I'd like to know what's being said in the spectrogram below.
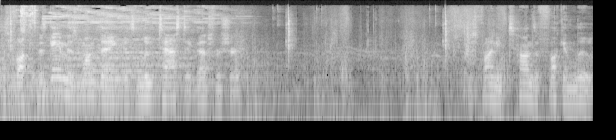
This, fuck, this game is one thing, it's loot-tastic, that's for sure. Just finding tons of fucking loot.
